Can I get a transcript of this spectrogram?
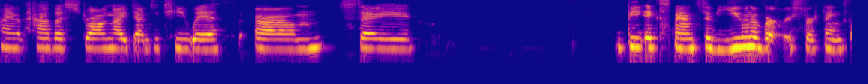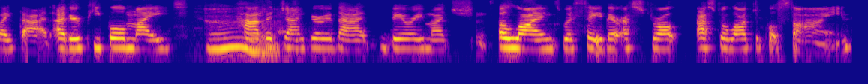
kind of have a strong identity with, um, say, the expansive universe or things like that. Other people might have a Oh. gender that very much aligns with, say, their astro- astrological sign,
